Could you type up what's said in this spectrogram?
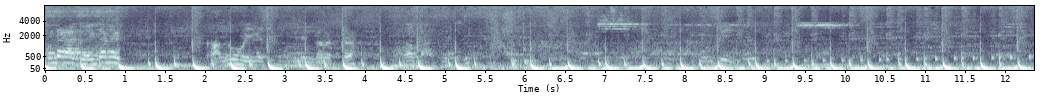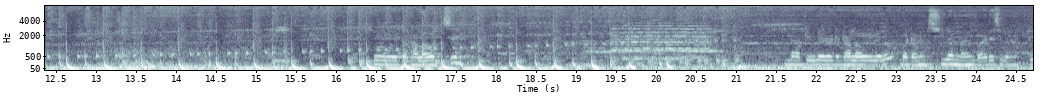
কোনটা রাখবে? এটা না কালো হয়ে গেছে কালারটা। তো এটা ঢালা হচ্ছে। মটিউলের এটা ঢালা হয়ে গেল বাট আমি ছিলাম না, আমি বাইরে ছিলাম একটু।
